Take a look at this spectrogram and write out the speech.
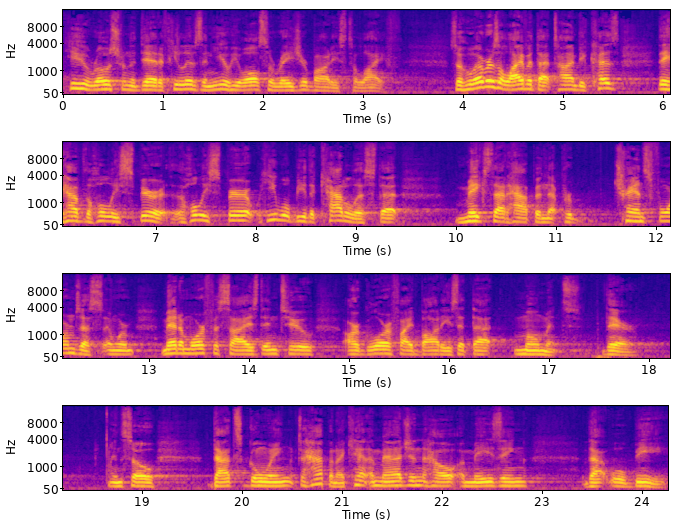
he who rose from the dead, if he lives in you, he will also raise your bodies to life. So whoever's alive at that time, because they have the Holy Spirit, the Holy Spirit, he will be the catalyst that makes that happen, that transforms us, and we're metamorphosized into our glorified bodies at that moment there. And so that's going to happen. I can't imagine how amazing that will be.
